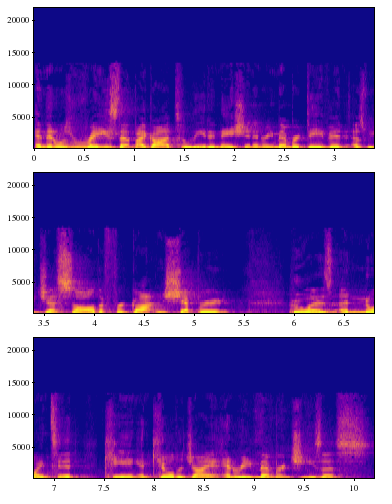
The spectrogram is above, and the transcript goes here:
and then was raised up by God to lead a nation. And remember David, as we just saw, the forgotten shepherd who was anointed king and killed a giant. And remember Jesus.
